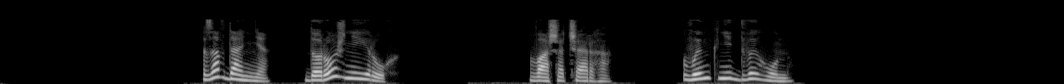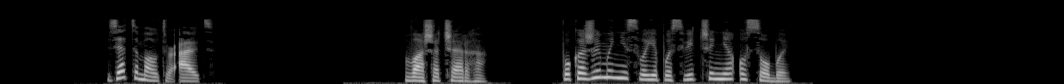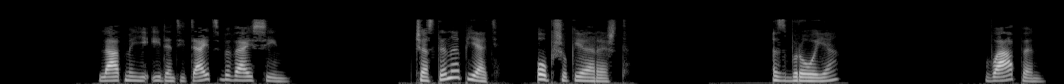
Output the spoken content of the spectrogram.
Завдання. Дорожній рух. Ваша черга. Вимкніть двигун. Zet de motor uit. Ваша черга. Покажи мені своє посвідчення особи. Laat me je identiteitsbewijs zien. Частина 5. Обшук і арешт. Зброя. Wapen.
